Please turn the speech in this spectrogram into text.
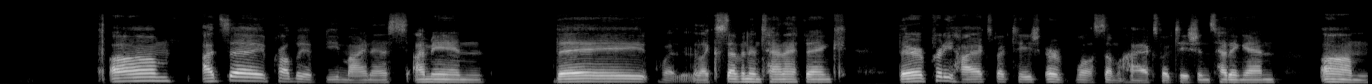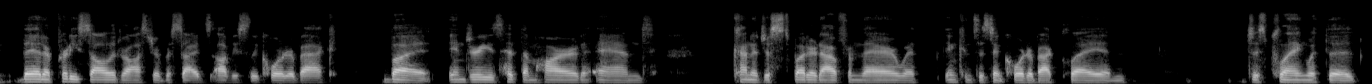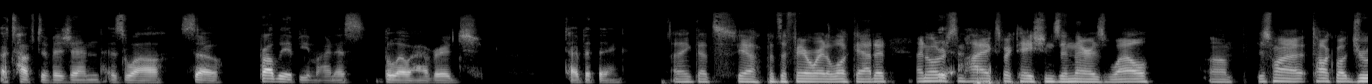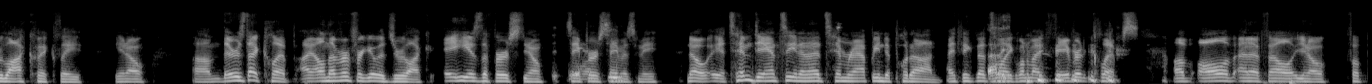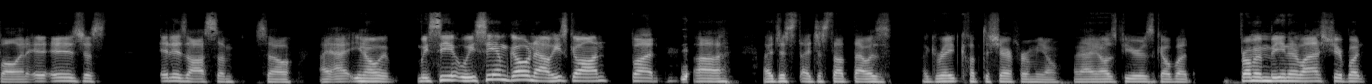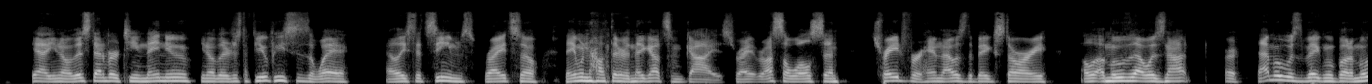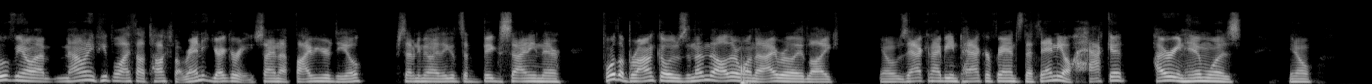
Um, I'd say probably a B minus. I mean, they what like seven and ten, I think. They're pretty high expectation, or well, some high expectations heading in. Um, they had a pretty solid roster besides obviously quarterback, but injuries hit them hard and kind of just sputtered out from there with inconsistent quarterback play and just playing with the a tough division as well. So probably a B minus, below average type of thing. I think that's yeah, that's a fair way to look at it. I know there's yeah. some high expectations in there as well. Um, just want to talk about Drew Lock quickly. You know, um, there's that clip. I, will never forget with Drew Lock. A, he is the first, you know, same first name as me. No, it's him dancing and then it's him rapping to put on. I think that's like one of my favorite clips of all of NFL, you know, football, and it, it is just, it is awesome. So I, I, you know, we see we see him go now. He's gone, but uh, I just I just thought that was a great clip to share from you know, and I know it was a few years ago, but from him being there last year. But yeah, you know, this Denver team, they knew, you know, they're just a few pieces away. At least it seems, right? So they went out there and they got some guys, right? Russell Wilson, trade for him. That was the big story. A, a move that was not, or that move was the big move, but a move, you know, how many people I thought talked about Randy Gregory signed that five year deal for 70 million. I think it's a big signing there for the Broncos. And then the other one that I really like, you know, Zach and I being Packer fans, Nathaniel Hackett hiring him was, you know,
